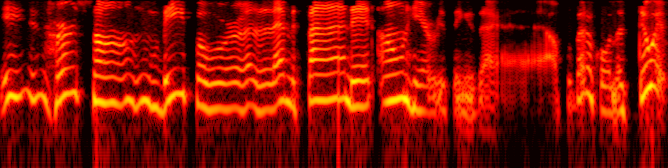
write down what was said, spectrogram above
is her song before. Let me find it on here. Everything is alphabetical. Let's do it.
